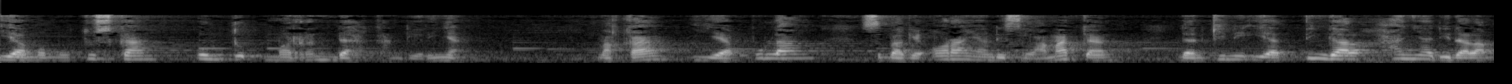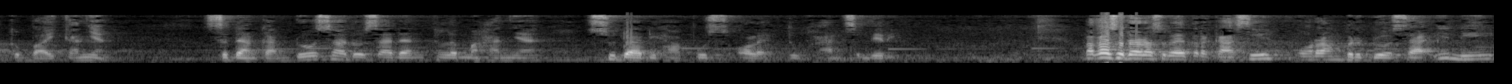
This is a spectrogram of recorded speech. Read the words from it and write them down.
ia memutuskan untuk merendahkan dirinya. Maka ia pulang sebagai orang yang diselamatkan dan kini ia tinggal hanya di dalam kebaikannya. Sedangkan dosa-dosa dan kelemahannya sudah dihapus oleh Tuhan sendiri. Maka saudara-saudara terkasih, orang berdosa ini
